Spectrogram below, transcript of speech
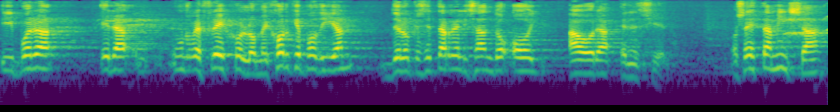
y era un reflejo, lo mejor que podían, de lo que se está realizando hoy, ahora en el cielo. O sea, esta misa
